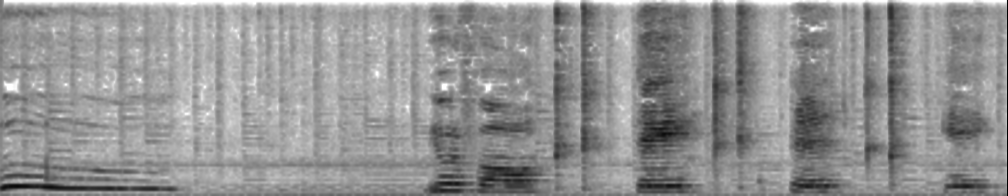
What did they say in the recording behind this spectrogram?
Ooh, beautiful. A, A, A.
